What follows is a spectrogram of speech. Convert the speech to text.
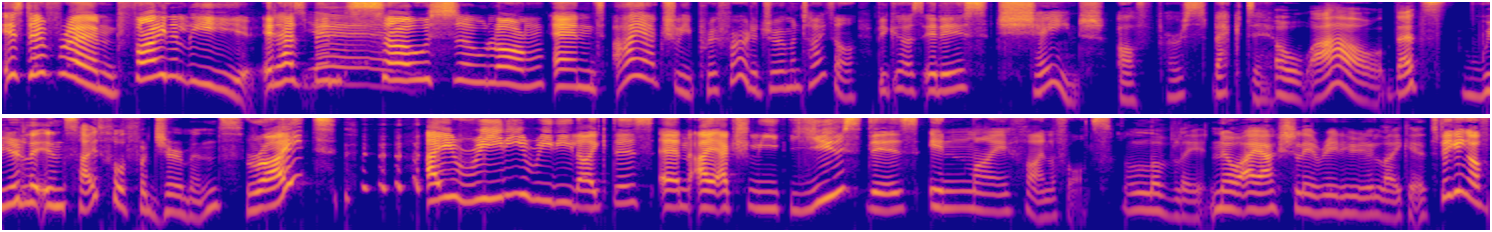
is different, finally! It has been so, so long, and I actually prefer the German title because it is Change of Perspective. Oh, wow. That's weirdly insightful for Germans. Right? I really, really like this, and I actually use this in my final thoughts. Lovely. No, I actually really, really like it. Speaking of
